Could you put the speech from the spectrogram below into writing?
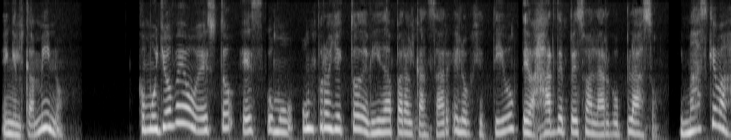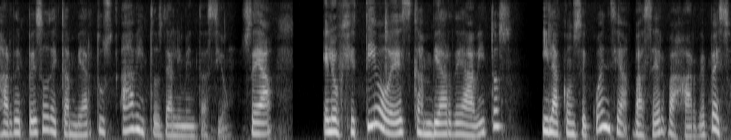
en el camino. Como yo veo esto, es como un proyecto de vida para alcanzar el objetivo de bajar de peso a largo plazo y más que bajar de peso, de cambiar tus hábitos de alimentación. O sea, el objetivo es cambiar de hábitos y la consecuencia va a ser bajar de peso.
